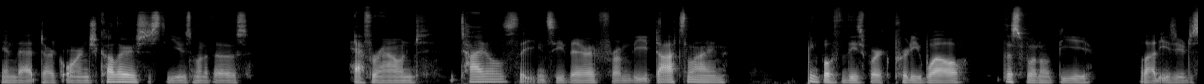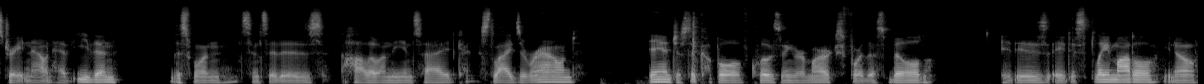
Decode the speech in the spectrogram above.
in that dark orange color is just to use one of those half round tiles that you can see there from the dots line. I think both of these work pretty well. This one will be a lot easier to straighten out and have even. This one, since it is hollow on the inside, kind of slides around. And just a couple of closing remarks for this build. It is a display model, you know,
